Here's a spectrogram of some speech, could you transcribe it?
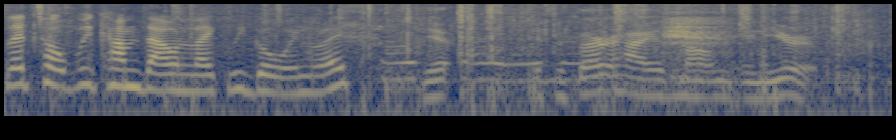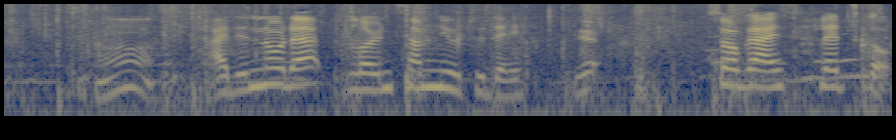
Let's hope we come down like we going, right? Yep. It's the third highest mountain in Europe. Oh, I didn't know that. Learned some new today. Yep. So guys, let's go.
